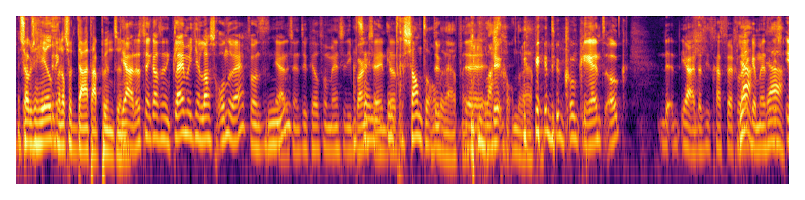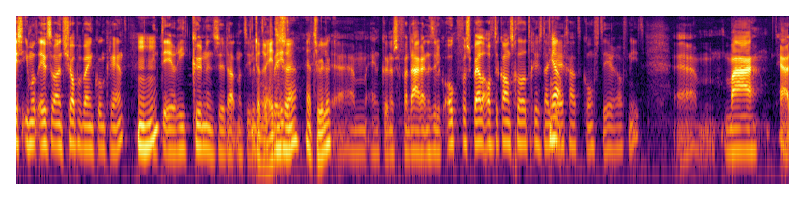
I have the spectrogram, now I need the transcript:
hebben ze heel veel van dat soort datapunten. Ja, dat vind ik altijd een klein beetje een lastig onderwerp. Want ja, er zijn natuurlijk heel veel mensen die bang zijn. dat interessante onderwerpen, lastige onderwerpen. De concurrent ook. Ja, dat hij het gaat vergelijken met... Is, is, iemand eventueel aan het shoppen bij een concurrent? Mm -hmm. In theorie kunnen ze dat natuurlijk Dat weten, ze, natuurlijk. Um, en kunnen ze van daaruit natuurlijk ook voorspellen... of de kans groter is dat ja. jij gaat confronteren of niet. Um, maar ja,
